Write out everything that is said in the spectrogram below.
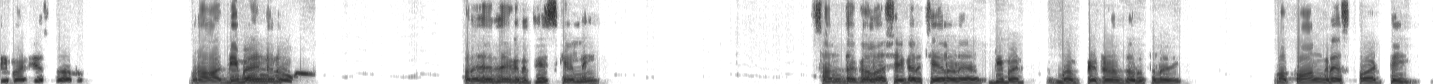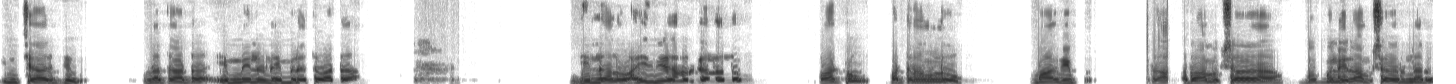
డిమాండ్ చేస్తున్నారు. మరి ఆ డిమాండ్ను ప్రజల దగ్గర తీసుకెళ్ళి సంతకాల సేకరణ చేయాలనే డిమాండ్ పెట్టడం జరుగుతున్నది. మా కాంగ్రెస్ పార్టీ ఇన్ఛార్జ్ ఉన్నతాట ఎమ్మెల్యేలను ఎమ్మెల్యే తాట జిల్లాలో ఐదు నియోజకవర్గాలలో పాటు పట్టణంలో మా రామకృష్ణ బొబ్బులి రామకృష్ణ గారు ఉన్నారు.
